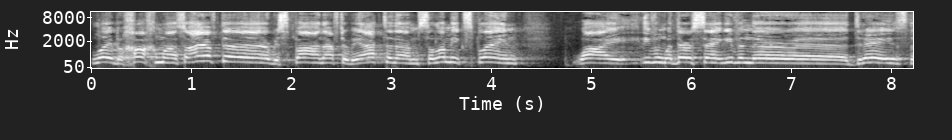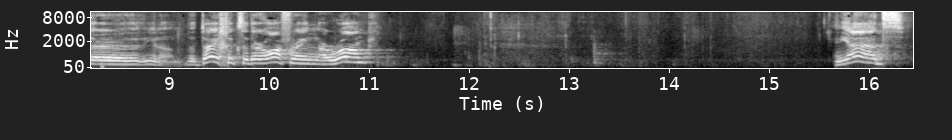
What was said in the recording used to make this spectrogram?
Loy B'chachma. So I have to respond, I have to react to them. So let me explain why, even what they're saying, even their uh, drays, their, you know, the doichiks that they're offering are wrong. And he adds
